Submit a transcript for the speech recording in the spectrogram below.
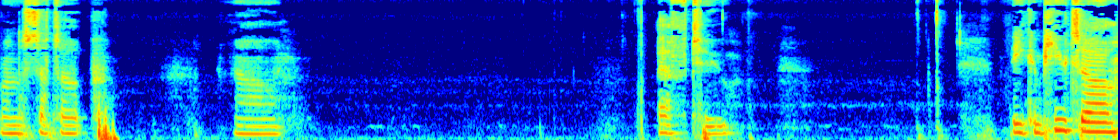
run the setup. Now, F2. The computer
